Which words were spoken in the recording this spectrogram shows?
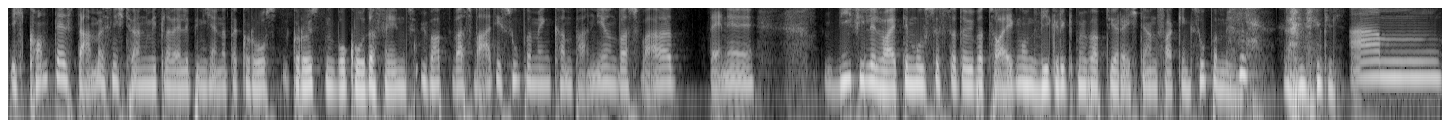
Ich konnte es damals nicht hören, mittlerweile bin ich einer der größten, größten Vokoda-Fans überhaupt. Was war die Superman-Kampagne und was war deine, wie viele Leute musstest du da überzeugen und wie kriegt man überhaupt die Rechte an fucking Superman? Wirklich. Ähm,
